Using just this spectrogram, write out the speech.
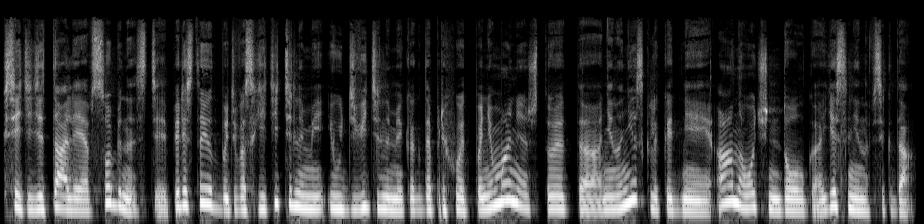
Все эти детали и особенности перестают быть восхитительными и удивительными, когда приходит понимание, что это не на несколько дней, а на очень долго, если не навсегда.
